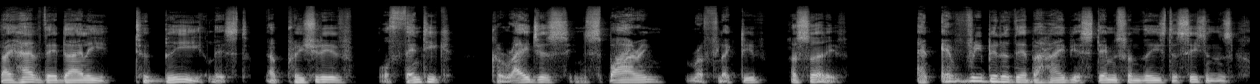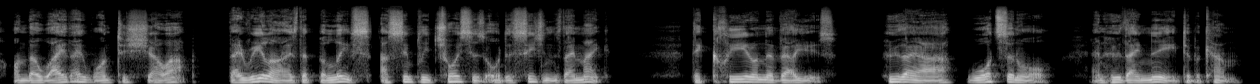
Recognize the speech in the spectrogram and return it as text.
They have their daily to be list appreciative, authentic, courageous, inspiring, reflective, assertive. And every bit of their behavior stems from these decisions on the way they want to show up. They realize that beliefs are simply choices or decisions they make. They're clear on their values, who they are, warts and all, and who they need to become.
